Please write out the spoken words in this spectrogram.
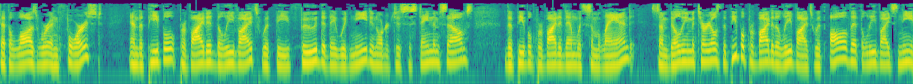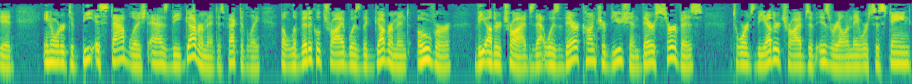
that the laws were enforced, and the people provided the Levites with the food that they would need in order to sustain themselves. The people provided them with some land, some building materials. The people provided the Levites with all that the Levites needed in order to be established as the government, effectively. The Levitical tribe was the government over the other tribes. That was their contribution, their service towards the other tribes of Israel, and they were sustained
